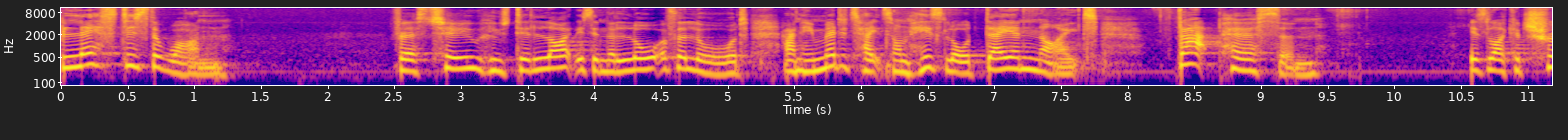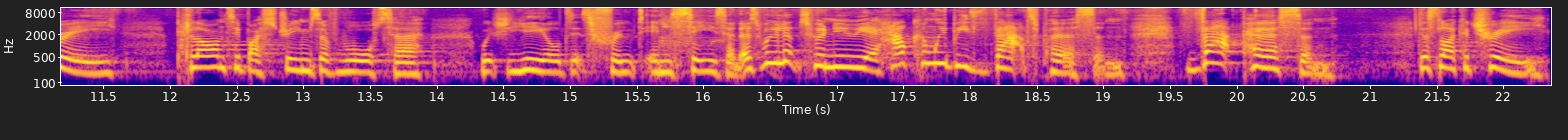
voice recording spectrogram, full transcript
Blessed is the one, verse 2, whose delight is in the law of the Lord, and he meditates on his law day and night. That person is like a tree planted by streams of water, which yields its fruit in season. As we look to a new year, how can we be that person? That person, just like a tree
